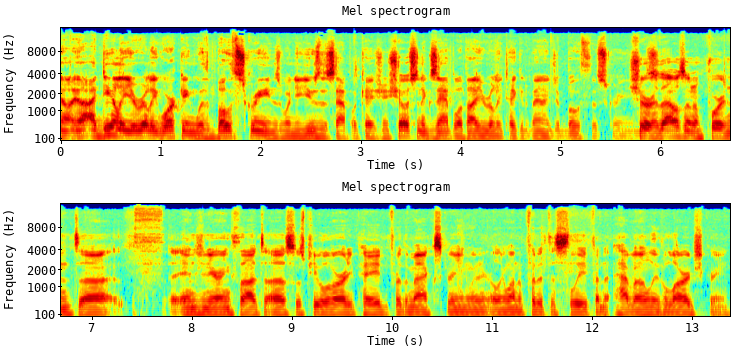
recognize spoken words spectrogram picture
Now, ideally, you're really working with both screens when you use this application. Show us an example of how you really take advantage of both the screens. Sure, that was an important uh, engineering thought to us was people have already paid for the Mac screen. We didn't really want to put it to sleep and have only the large screen.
